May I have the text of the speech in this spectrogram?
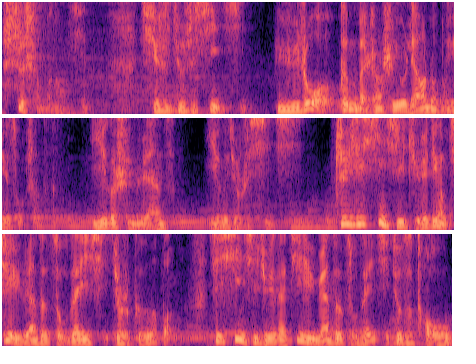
是什么东西？其实就是信息。宇宙根本上是由两种东西组成的，一个是原子，一个就是信息。这些信息决定这些原子走在一起就是胳膊，这些信息决定这些原子走在一起就是头，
